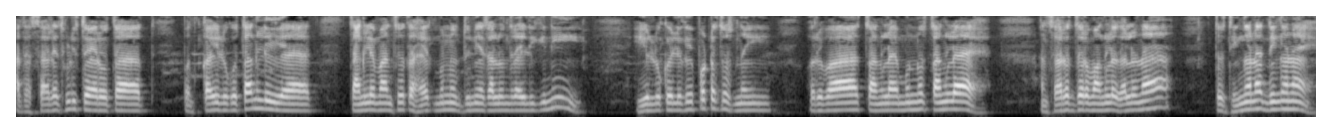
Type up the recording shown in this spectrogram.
आता सारे थोडी तयार होतात. पण काही लोक चांगले आहेत. चांगले माणसं तर आहेत म्हणून दुनिया चालून राहिली की नाही? हे लोकांना काही पटतच नाही. अरे बा चांगला आहे म्हणूनच चांगलं आहे. आणि सारंच जर मागलं झालं ना तर धिंगाणा धिंगाणा आहे.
